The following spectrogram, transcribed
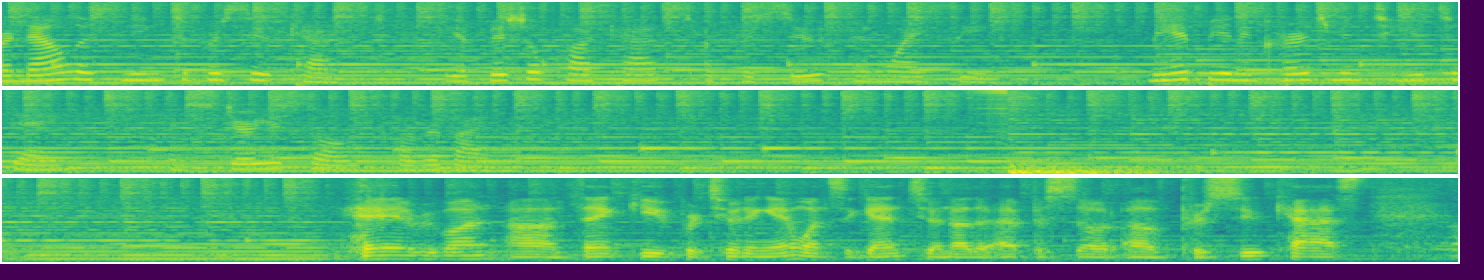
are now listening to Pursuit Cast, the official podcast of Pursuit NYC. May it be an encouragement to you today and stir your soul for revival. Hey everyone, uh, thank you for tuning in once again to another episode of Pursuit Cast.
